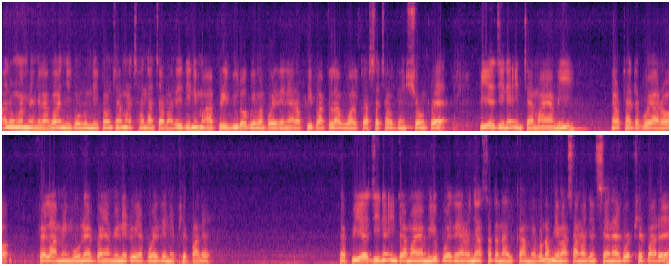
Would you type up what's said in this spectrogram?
အားလုံးပဲမင်္ဂလာပါညီကိုတို့နေကောင်းချမ်းမှချမ်းသာကြပါစေဒီနေ့မှာ preview တော့ပြင်မှာပွဲစဉ်နေတော့ FIFA Club World Cup 16တွင်ရှုံးထွက် PSG နဲ့ Inter Miami နောက်ထပ်တစ်ပွဲကတော့ Flamengo နဲ့ Bayern Munich တို့ရဲ့ပွဲစဉ်တွေဖြစ်ပါတယ်ဒါ PSG နဲ့ Inter Miami တို့ပွဲစဉ်ကတော့ည7:00နာရီကမယ်ပေါ့နော်မြန်မာစံတော်ချိန်10:00နာရီပွဲဖြစ်ပါတယ်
